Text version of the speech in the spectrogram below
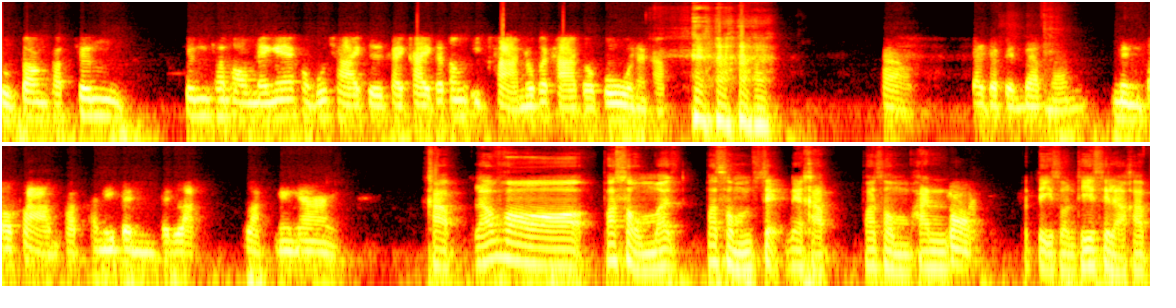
ถูกต้องครับ ซึ่งซึ่งถ้ามองในแง่ของผู้ชายคือใคร ๆ ก็ต้องอิจฉานกกระทาตัวผู้นะครับครับก็จะเป็นแบบนั้นหนึ่งต่อสามครับ อันนี้เป็นเป็นหลักหลักง่ายครับ แล้วพอผสมผสมเสร็จเนี่ยครับ ผสมพันธุ์ๆครับปฏิสนธิเสร็จแล้วครับ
